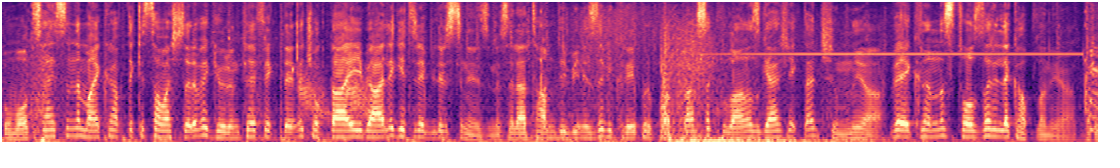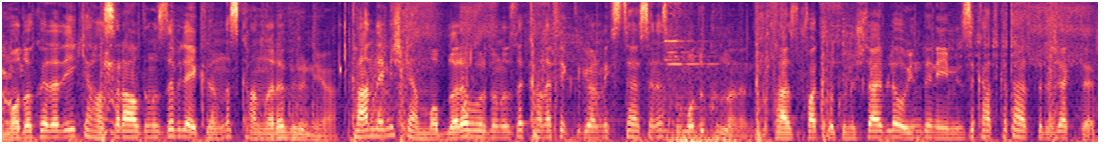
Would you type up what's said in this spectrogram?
Bu mod sayesinde Minecraft'taki savaşları ve görüntü efektlerini çok daha iyi bir hale getirebilirsiniz. Mesela tam dibinizde bir creeper patlarsa kulağınız gerçekten çınlıyor ve ekranınız tozlar ile kaplanıyor. Bu mod o kadar iyi ki hasar aldığınızda bile ekranınız kanlara bürünüyor. Kan demişken moblara vurduğunuzda kan efekti görmek isterseniz bu modu kullanın. Bu tarz ufak dokunuşlar bile oyun deneyiminizi kat kat arttıracaktır.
